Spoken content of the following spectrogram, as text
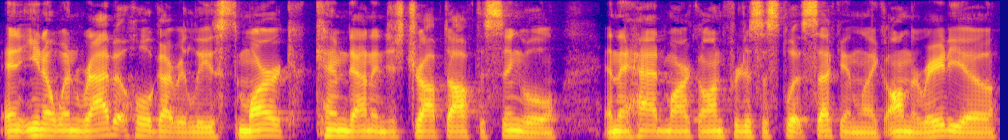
And you know, when Rabbit Hole got released, Mark came down and just dropped off the single, and they had Mark on for just a split second, like on the radio.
